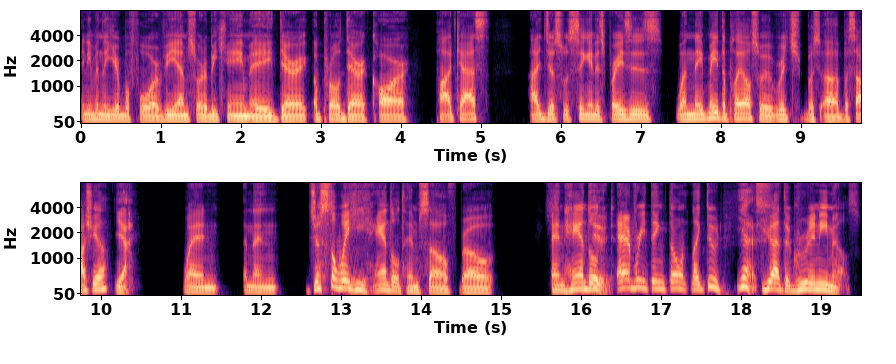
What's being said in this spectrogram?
and even the year before, VM sort of became a Derek, a pro Derek Carr podcast. I just was singing his praises when they made the playoffs with Rich Bas- uh, Bisaccia. Yeah. When and then just the way he handled himself, bro. and handled dude. everything thrown. Like, dude, Yes. you had the Gruden emails.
